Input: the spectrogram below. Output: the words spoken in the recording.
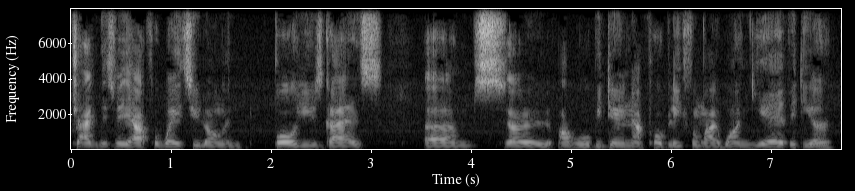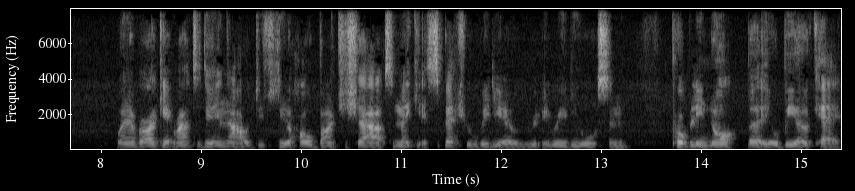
drag this video out for way too long and bore you guys. Um, so I will be doing that probably for my one year video. Whenever I get around to doing that, I'll just do a whole bunch of shout outs and make it a special video. Re really awesome. Probably not, but it'll be okay.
